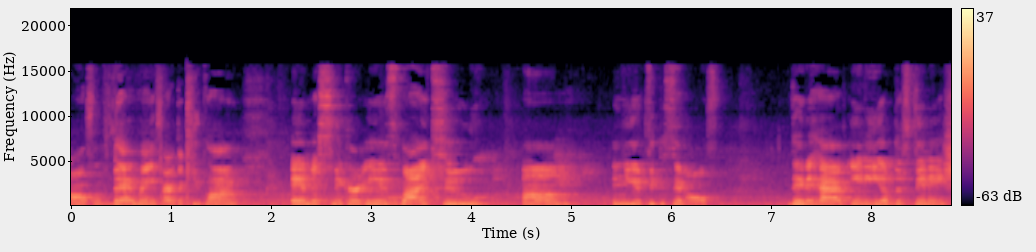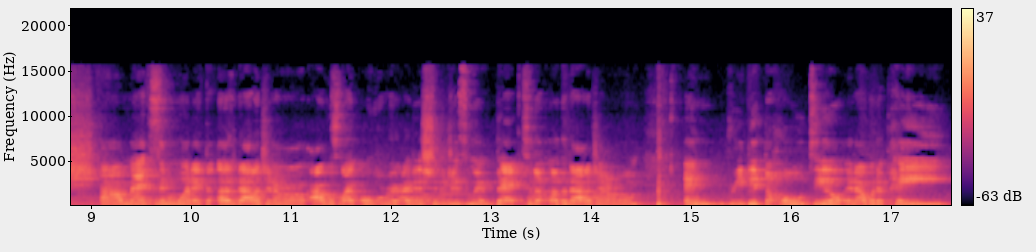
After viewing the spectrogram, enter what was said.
off of that manufacturer coupon, and the Snicker is buy two, um, and you get fifty cent off. They didn't have any of the finish um, Max and one at the other Dollar General. I was like over it. I just should have just went back to the other Dollar General and redid the whole deal and I would have paid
